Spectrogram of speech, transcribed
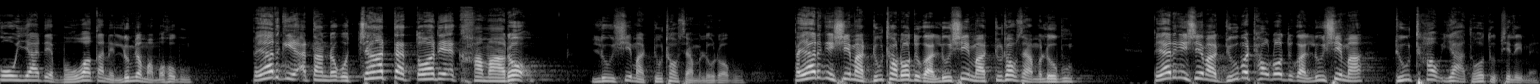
ကိုးရတဲ့ဘဝကနေလွတ်မြောက်မှာမဟုတ်ဘူးဖယားသခင်ရဲ့အတန်တော်ကိုကြားတတ်သွားတဲ့အခါမှာတော့လူရှိမှဒူးထောက်ဆရာမလိုတော့ဘူးဖယားသခင်ရှိမှဒူးထောက်တော့သူကလူရှိမှဒူးထောက်ဆရာမလိုဘူးဖယားသခင်ရှိမှဒူးမထောက်တော့သူကလူရှိမှဒူးထောက်ရတော့သူဖြစ်လိမ့်မယ်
